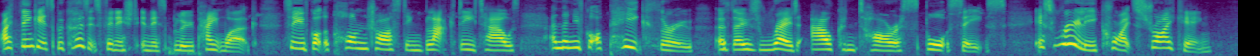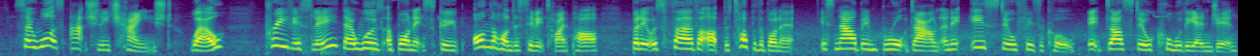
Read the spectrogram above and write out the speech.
I think it's because it's finished in this blue paintwork. So you've got the contrasting black details and then you've got a peek through of those red Alcantara sport seats. It's really quite striking. So what's actually changed? Well, previously there was a bonnet scoop on the Honda Civic Type R, but it was further up the top of the bonnet. It's now been brought down and it is still physical. It does still cool the engine.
